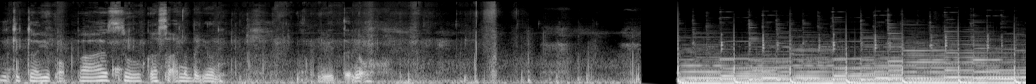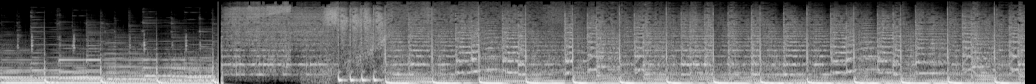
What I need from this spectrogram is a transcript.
Dito tayo papasok. Saan na ba yun? Dito no.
